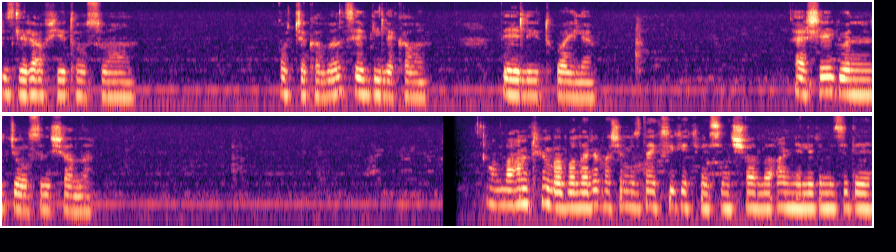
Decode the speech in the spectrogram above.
Bizlere afiyet olsun. Hoşça kalın, sevgiyle kalın. Değerli YouTube ailem. Her şey gönlünüzce olsun inşallah. Allah'ım tüm babaları başımızda eksik etmesin inşallah. Annelerimizi de,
